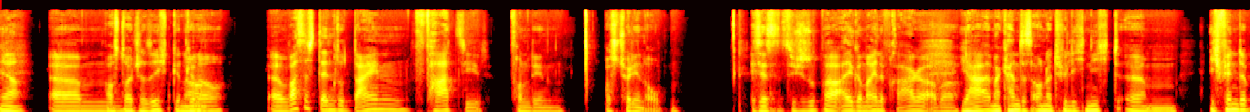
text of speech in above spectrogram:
Ja, Ähm, aus deutscher Sicht, genau. Genau. Äh, was ist denn so dein Fazit von den Australian Open? Ist jetzt natürlich eine super allgemeine Frage, aber Ja, man kann das auch natürlich nicht. Ähm, ich finde,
